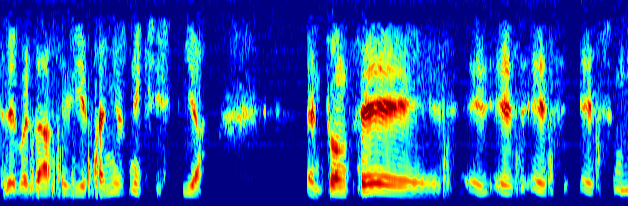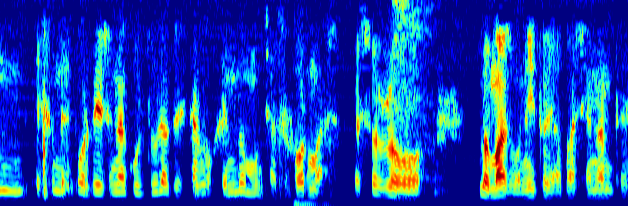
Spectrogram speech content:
que de verdad hace 10 años ni existía. Entonces, es, es, es, un, es un deporte y es una cultura que está cogiendo muchas formas. Eso es lo, lo más bonito y apasionante.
